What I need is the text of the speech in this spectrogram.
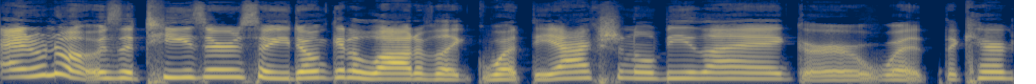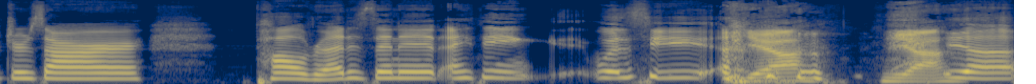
I don't know. It was a teaser, so you don't get a lot of like what the action will be like or what the characters are. Paul Rudd is in it, I think. Was he? Yeah. yeah yeah.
